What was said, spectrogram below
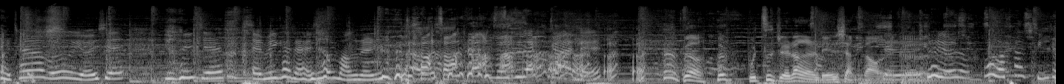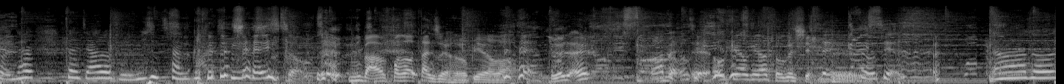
哎，川川不是有一些有一些 MV 看起来很像盲人乐团，我真的不是在干呢、没有会不自觉让人联想到那对对对，个。清楚，你看在家乐福里面唱歌的那一种。你把它放到淡水河边，好不好？你就觉得哎我要投钱，，OK OK，要投个钱。对，投钱。然后他说：“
